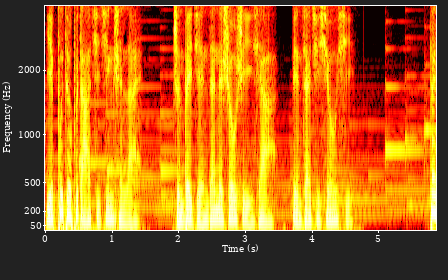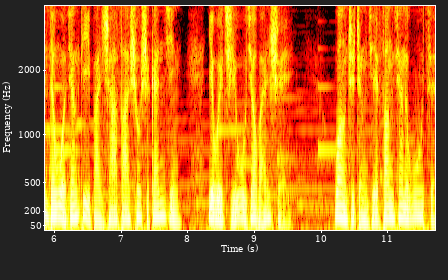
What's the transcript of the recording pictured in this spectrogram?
也不得不打起精神来，准备简单的收拾一下，便再去休息。但等我将地板、沙发收拾干净，又为植物浇完水，望着整洁芳香的屋子，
